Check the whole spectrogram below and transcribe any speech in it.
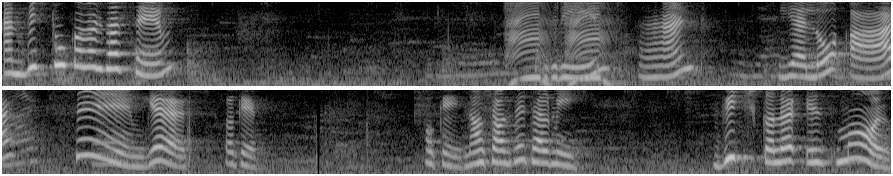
And which two colors are same? Green and yellow are same. Yes. Okay. Okay. Now Shanse, tell me which color is more?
